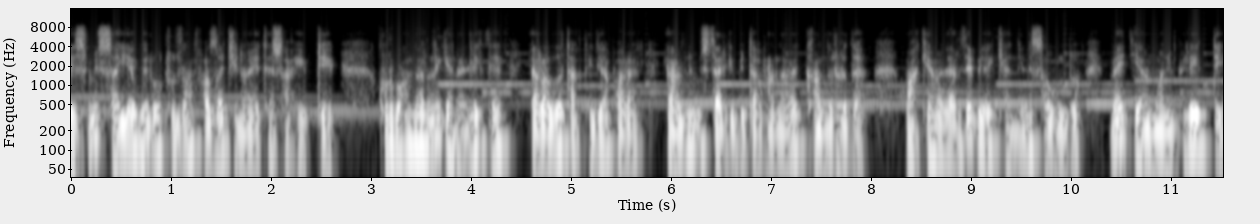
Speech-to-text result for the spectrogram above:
Resmi sayıya göre 30'dan fazla cinayete sahipti. Kurbanlarını genellikle yaralı taklidi yaparak, yardım ister gibi davranarak kandırırdı. Mahkemelerde bile kendini savundu. Medya manipüle etti.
